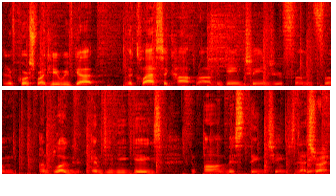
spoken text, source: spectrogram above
And of course, right here we've got the classic hot rod, the game changer from from unplugged MTV gigs and on. This thing changed the That's game. right.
